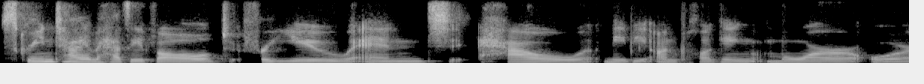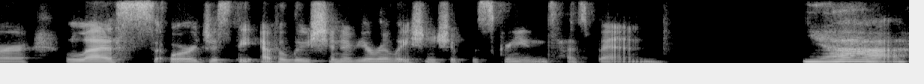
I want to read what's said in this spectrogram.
screen time has evolved for you and how maybe unplugging more or less or just the evolution of your relationship with screens has been. Yeah.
